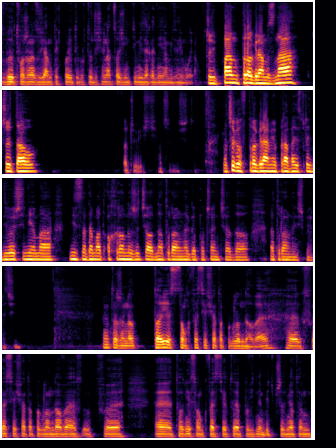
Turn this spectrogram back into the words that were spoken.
wytworzone z udziałem tych polityków, którzy się na co dzień tymi zagadnieniami zajmują. Czyli pan program zna, czytał? Oczywiście. Oczywiście. Dlaczego w programie Prawa i Sprawiedliwości nie ma nic na temat ochrony życia od naturalnego poczęcia do naturalnej śmierci? To, że no, to jest, są kwestie światopoglądowe. E, kwestie światopoglądowe w, to nie są kwestie, które powinny być przedmiotem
